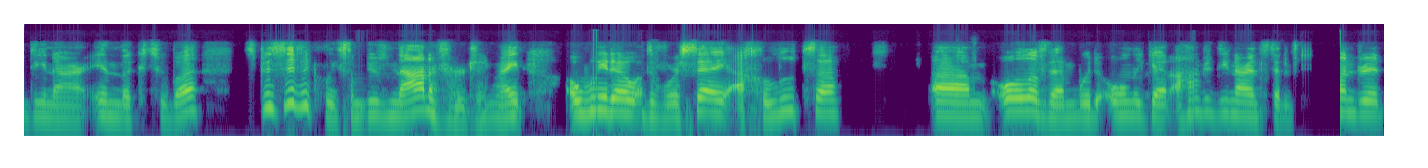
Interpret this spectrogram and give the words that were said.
dinar in the ketubah, specifically somebody who's not a virgin, right? A widow, a divorcee, a chalutza, um, all of them would only get 100 dinar instead of 200.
